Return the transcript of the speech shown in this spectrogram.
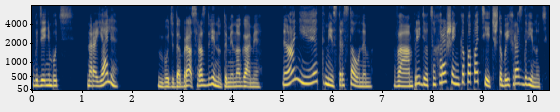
где-нибудь на рояле? Будь добра с раздвинутыми ногами. А нет, мистер Стоунем. Вам придется хорошенько попотеть, чтобы их раздвинуть.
